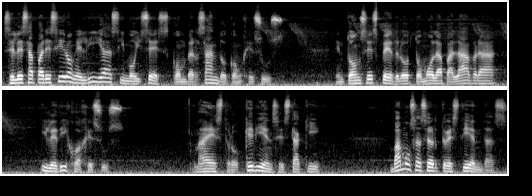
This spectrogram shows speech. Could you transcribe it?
Se les aparecieron Elías y Moisés conversando con Jesús. Entonces Pedro tomó la palabra y le dijo a Jesús, Maestro, qué bien se está aquí. Vamos a hacer tres tiendas,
